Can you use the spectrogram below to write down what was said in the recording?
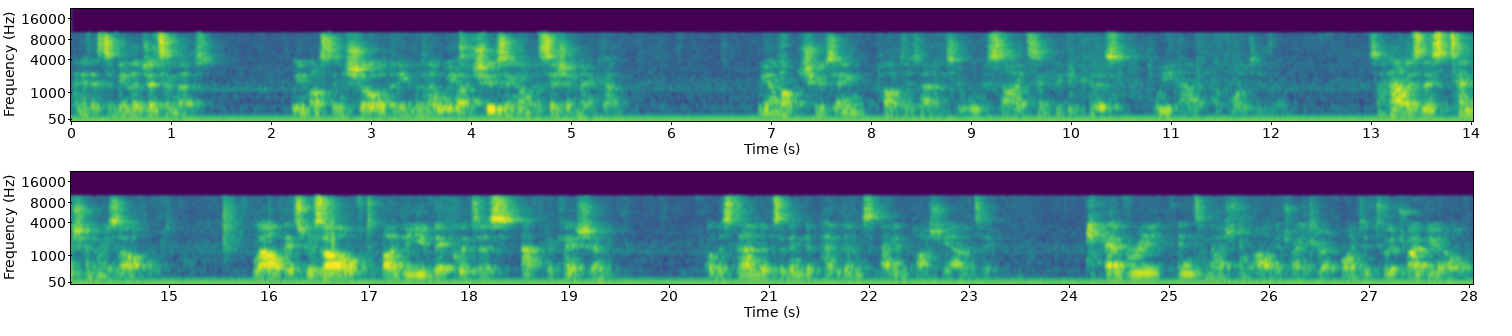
and if it's to be legitimate, we must ensure that even though we are choosing our decision maker, we are not choosing partisans who will decide simply because we have appointed them. So, how is this tension resolved? Well, it's resolved by the ubiquitous application of the standards of independence and impartiality. Every international arbitrator appointed to a tribunal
